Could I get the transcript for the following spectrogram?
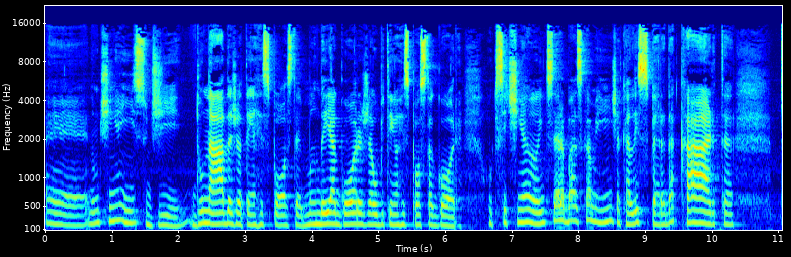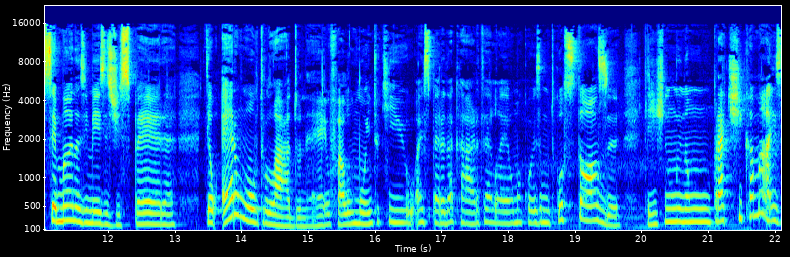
é, não tinha isso de do nada já tem a resposta, mandei agora, já obtenho a resposta agora. O que se tinha antes era basicamente aquela espera da carta, semanas e meses de espera. Então, era um outro lado, né? Eu falo muito que a espera da carta ela é uma coisa muito gostosa, que a gente não, não pratica mais.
